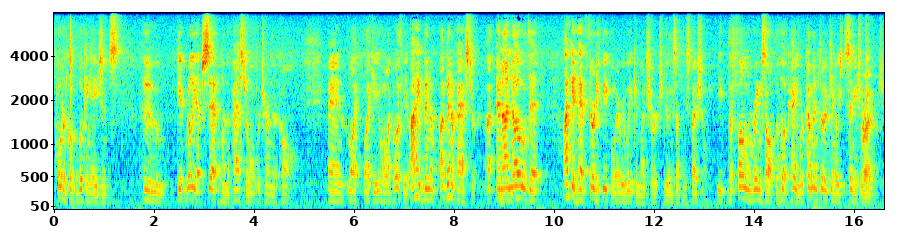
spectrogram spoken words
quote unquote booking agents who get really upset when the pastor won't return their call. And like like you, like both of you, I have been a, I've been a pastor, uh, and I know that I could have 30 people every week in my church doing something special. The phone rings off the hook. Hey, we're coming through. Can we sing at your Right. church?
